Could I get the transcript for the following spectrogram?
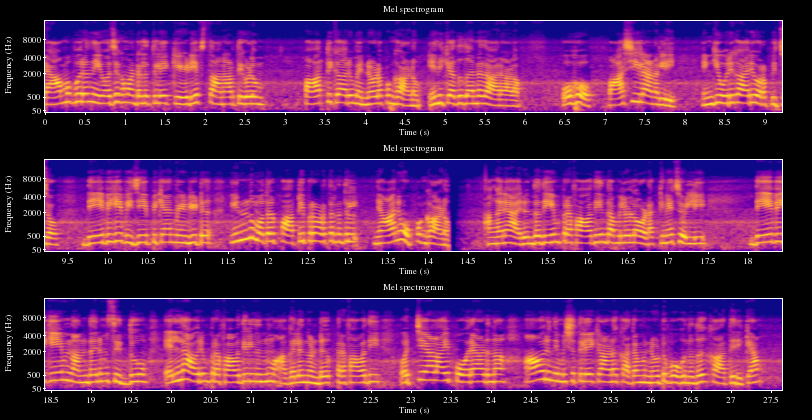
രാമപുരം നിയോജക മണ്ഡലത്തിലെ കെ ഡി എഫ് സ്ഥാനാർത്ഥികളും പാർട്ടിക്കാരും എന്നോടൊപ്പം കാണും. എനിക്കത് തന്നെ ധാരാളം. ഓഹോ വാശിയിലാണല്ലേ? എങ്കിൽ ഒരു കാര്യം ഉറപ്പിച്ചോ? ദേവികയെ വിജയിപ്പിക്കാൻ വേണ്ടിയിട്ട് ഇന്നു മുതൽ പാർട്ടി പ്രവർത്തനത്തിൽ ഞാനും ഒപ്പം കാണും. അങ്ങനെ അരുന്ധതിയും പ്രഭാവതിയും തമ്മിലുള്ള ഉടക്കിനെ ചൊല്ലി ദേവികയും നന്ദനും സിദ്ധുവും എല്ലാവരും പ്രഭാവതിയിൽ നിന്നും അകലുന്നുണ്ട്. പ്രഭാവതി ഒറ്റയാളായി പോരാടുന്ന ആ ഒരു നിമിഷത്തിലേക്കാണ് കഥ മുന്നോട്ട് പോകുന്നത്. കാത്തിരിക്കാം.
